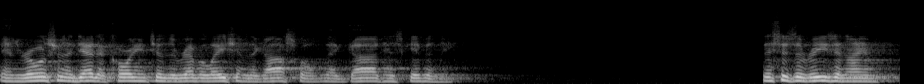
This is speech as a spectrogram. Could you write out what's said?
and rose from the dead according to the revelation of the gospel that God has given me. This is the reason I am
